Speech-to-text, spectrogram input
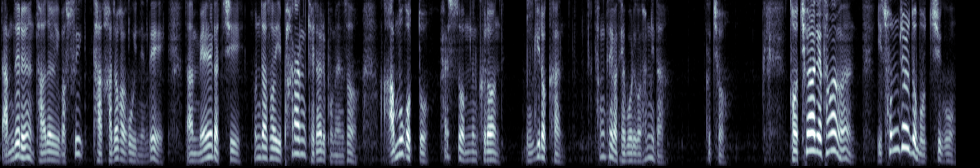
남들은 다들 막 수익 다 가져가고 있는데 난 매일같이 혼자서 이 파란 계좌를 보면서 아무것도 할 수 없는 그런 무기력한 상태가 돼버리곤 합니다. 그쵸? 더 최악의 상황은 이 손절도 못 치고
